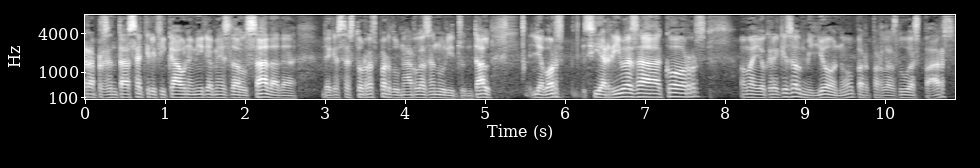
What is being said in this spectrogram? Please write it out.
representar sacrificar una mica més d'alçada d'aquestes torres per donar-les en horitzontal. Llavors, si arribes a acords, home, jo crec que és el millor, no?, per, per les dues parts.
